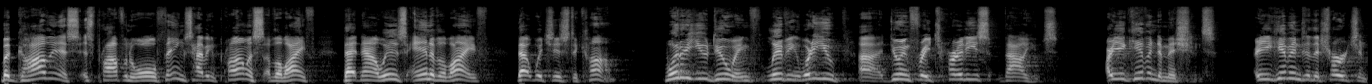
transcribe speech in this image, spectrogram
but godliness is profitable to all things, having promise of the life that now is and of the life that which is to come. What are you doing, living? What are you uh, doing for eternity's values? Are you given to missions? Are you giving to the church and,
